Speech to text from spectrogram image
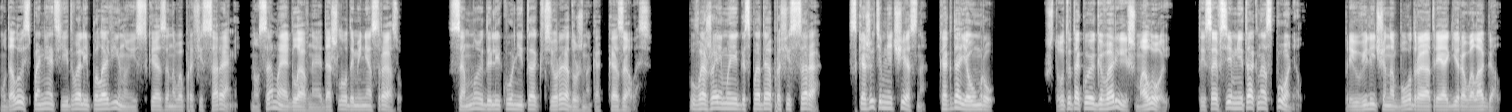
Удалось понять едва ли половину из сказанного профессорами, но самое главное дошло до меня сразу. Со мной далеко не так все радужно, как казалось. Уважаемые господа профессора, скажите мне честно, когда я умру? Что ты такое говоришь, малой? Ты совсем не так нас понял. Преувеличенно бодро отреагировал Агал.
